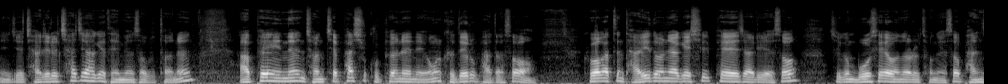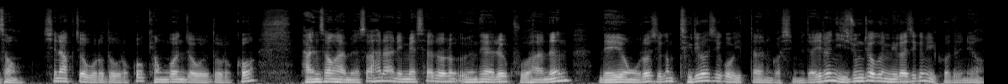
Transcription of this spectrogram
이제 자리를 차지하게 되면서부터는 앞에 있는 전체 89편의 내용을 그대로 받아서 그와 같은 다윗 언약의 실패의 자리에서 지금 모세의 언어를 통해서 반성, 신학적으로도 그렇고 경건적으로도 그렇고 반성하면서 하나님의 새로운 은혜를 구하는 내용으로 지금 들여지고 있다는 것입니다. 이런 이중적 의미가 지금 있거든요.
